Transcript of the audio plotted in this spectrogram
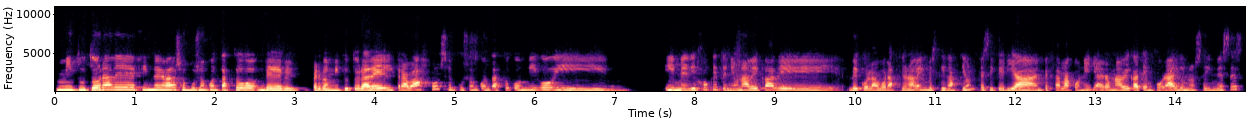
mi tutora de fin de grado se puso en contacto, de, perdón, mi tutora del trabajo se puso en contacto conmigo y, me dijo que tenía una beca de, de, colaboración a la investigación, que si quería empezarla con ella, era una beca temporal de unos seis meses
